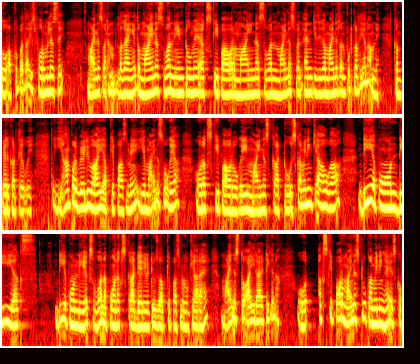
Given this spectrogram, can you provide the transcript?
तो आपको पता है, इस फॉर्मूले से माइनस वन हम लगाएँगे तो माइनस वन इन टू में एक्स की power minus one minus one n की जगह माइनस वन पुट कर दिया ना हमने कंपेयर करते हुए। तो यहाँ पर वैल्यू आई आपके पास में, ये माइनस हो गया और एक्स की पावर हो गई माइनस का टू। इसका मीनिंग क्या होगा? D upon d x d upon d x one upon x का डेरिवेटिव आपके पास में वो क्या आ रहा है? माइनस तो आ ही रहा है, ठीक है ना? और एक्स की पावर माइनस टू का मीनिंग है, इसको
